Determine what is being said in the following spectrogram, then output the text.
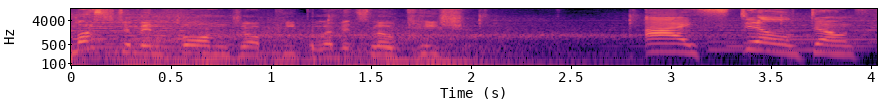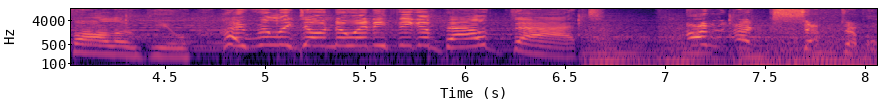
must have informed your people of its location. I still don't follow you. I really don't know anything about that. Unacceptable!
